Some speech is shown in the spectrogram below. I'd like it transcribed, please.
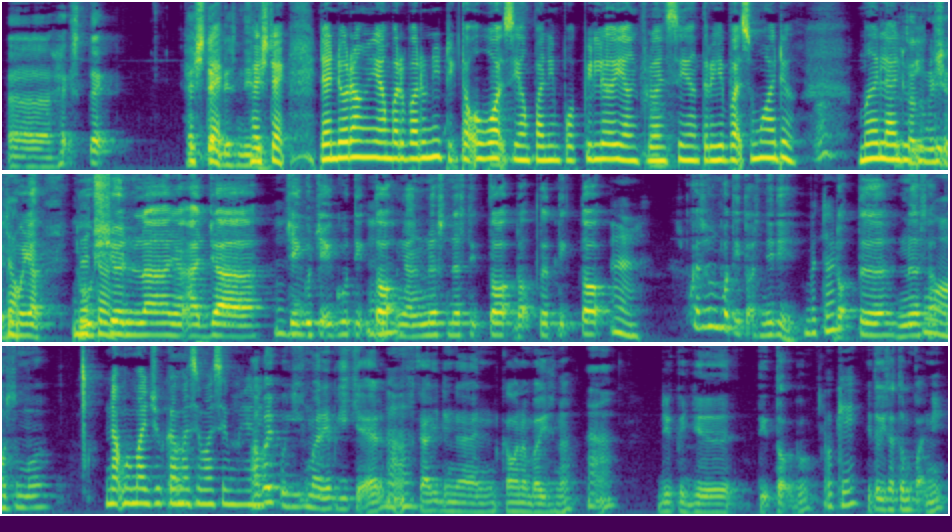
Uh, hashtag Hashtag, dia sendiri. hashtag. Dan orang yang baru-baru ni TikTok Awards yang paling popular, yang influencer yang terhebat semua ada. Melalui Satu Malaysia TikTok. semua yang tuition lah, yang ajar, cikgu-cikgu TikTok, yang nurse-nurse TikTok, doktor TikTok. Hmm. Bukan semua buat TikTok sendiri. Betul. Doktor, nurse apa semua. Nak memajukan masing-masing punya. Abai pergi kemarin pergi KL sekali dengan kawan Abai sana. Ha. Dia kerja TikTok tu. Okay. Kita pergi satu tempat ni.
